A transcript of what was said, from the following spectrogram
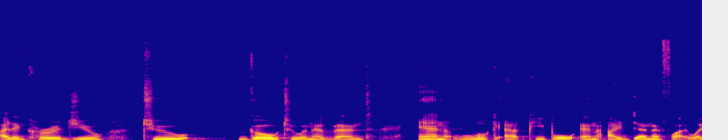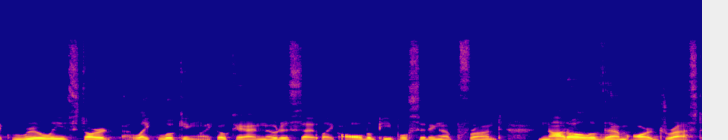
I'd encourage you to go to an event and look at people and identify like really start like looking like okay i noticed that like all the people sitting up front not all of them are dressed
